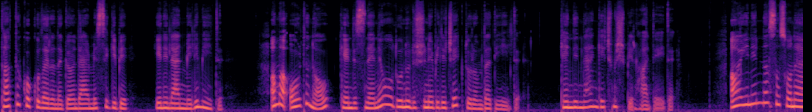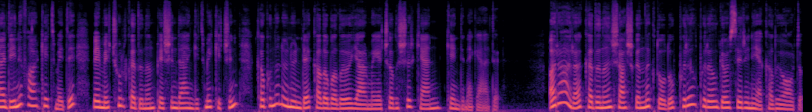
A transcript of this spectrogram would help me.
tatlı kokularını göndermesi gibi yenilenmeli miydi? Ama Ordunov kendisine ne olduğunu düşünebilecek durumda değildi. Kendinden geçmiş bir haldeydi. Ayinin nasıl sona erdiğini fark etmedi ve meçhul kadının peşinden gitmek için kapının önünde kalabalığı yarmaya çalışırken kendine geldi. Ara ara kadının şaşkınlık dolu pırıl pırıl gözlerini yakalıyordu.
